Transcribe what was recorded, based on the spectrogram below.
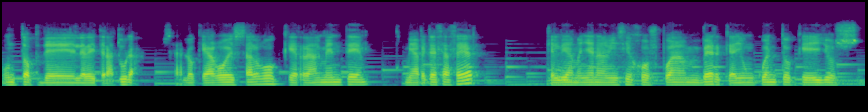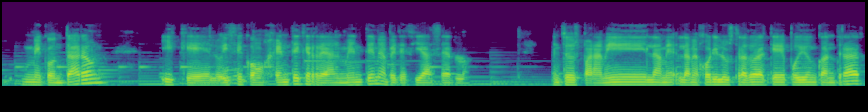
un top de la literatura. O sea, lo que hago es algo que realmente me apetece hacer, que el día de mañana mis hijos puedan ver que hay un cuento que ellos me contaron y que lo hice con gente que realmente me apetecía hacerlo. Entonces, para mí, la, mejor ilustradora que he podido encontrar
